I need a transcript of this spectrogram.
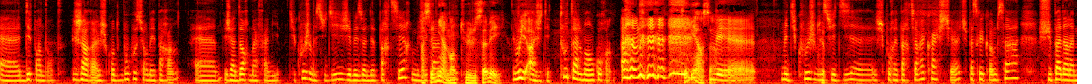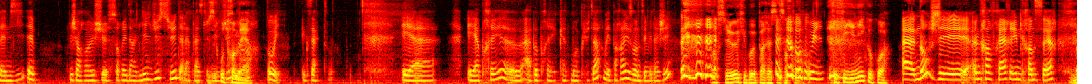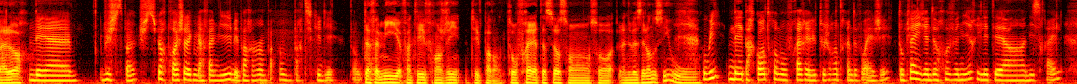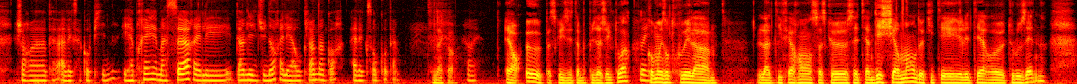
euh, dépendante. Genre, euh, je compte beaucoup sur mes parents. Euh, J'adore ma famille. Du coup, je me suis dit, j'ai besoin de partir. Mais Ah, c'est bien, envie- donc tu le savais. Oui, ah, j'étais totalement au courant. C'est bien ça. Mais, euh, mais du coup, je me suis dit, je pourrais partir à Christchurch parce que comme ça, je suis pas dans la même. Et, Genre, je serais dans l'île du Sud à la place de l'île du outre-mer. Nord. Oui, exactement. Et, et après, euh, à peu près quatre mois plus tard, mes parents, ils ont déménagé. Donc c'est eux qui pouvaient pas rester sans toi. oui. T'es fille unique ou quoi? Euh, non, j'ai un grand frère et une grande sœur. Bah alors? Mais, euh, mais je sais pas, je suis super proche avec ma famille mes parents en par- en particulier. Donc, Ta euh, famille, enfin tes frangins, tes, pardon, ton frère et ta sœur sont sont à la Nouvelle-Zélande aussi ou? Oui, mais par contre, mon frère, il est toujours en train de voyager. Donc là, il vient de revenir. Il était en Israël, genre euh, avec sa copine. Et après, ma sœur, elle est dans l'île du Nord. Elle est à Auckland encore avec son copain. D'accord. Ouais. Et alors eux, parce qu'ils étaient un peu plus âgés que toi, Oui. comment ils ont trouvé la la différence? Est-ce que c'était un déchirement de quitter les terres euh, toulousaines?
